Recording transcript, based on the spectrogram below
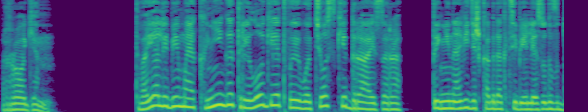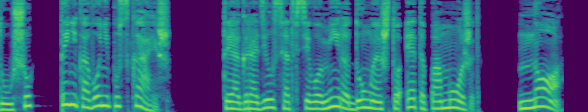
Роген. Твоя любимая книга — трилогия твоего тезки Драйзера. Ты ненавидишь, когда к тебе лезут в душу, ты никого не пускаешь. Ты оградился от всего мира, думая, что это поможет. Но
